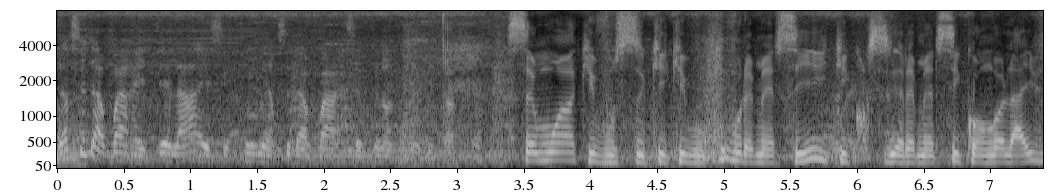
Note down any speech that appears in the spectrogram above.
Merci d'avoir été là et surtout merci d'avoir accepté notre invitation. C'est moi qui vous, qui, qui vous, qui vous remercie, qui remercie Congo Live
